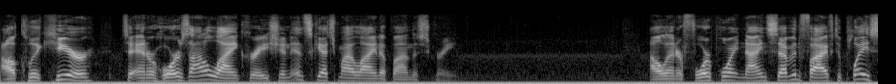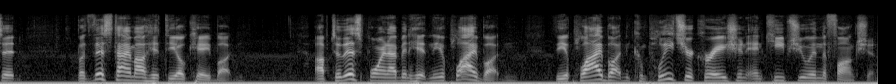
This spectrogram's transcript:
I'll click here to enter horizontal line creation and sketch my line up on the screen. I'll enter 4.975 to place it, but this time I'll hit the OK button. Up to this point I've been hitting the apply button. The apply button completes your creation and keeps you in the function.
